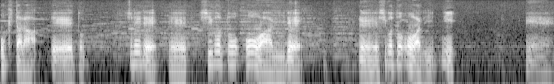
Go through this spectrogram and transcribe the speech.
起きたら、えー、っと、それで、えー、仕事終わりで、えー、仕事終わりに、え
